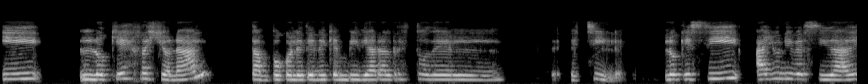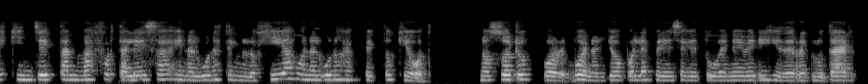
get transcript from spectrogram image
y lo que es regional tampoco le tiene que envidiar al resto del, de Chile. Lo que sí hay universidades que inyectan más fortaleza en algunas tecnologías o en algunos aspectos que otros. Nosotros, por, bueno, yo por la experiencia que tuve en Everest y de reclutar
